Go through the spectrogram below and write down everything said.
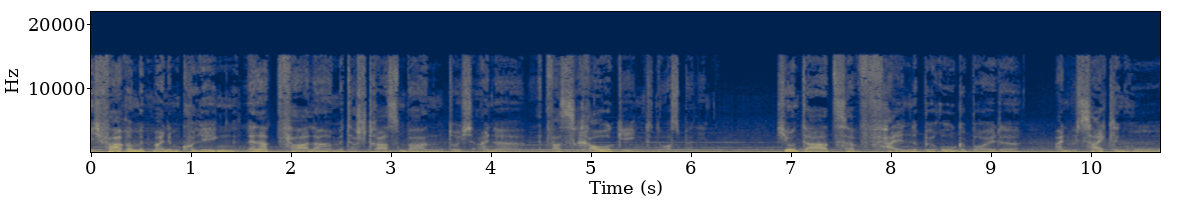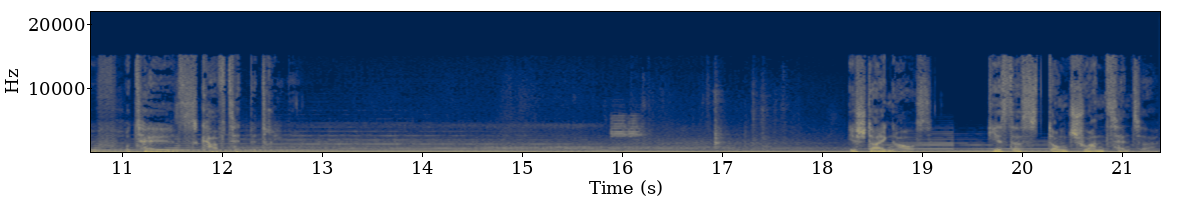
Ich fahre mit meinem Kollegen Lennart Pfahler mit der Straßenbahn durch eine etwas raue Gegend in Ostberlin. Hier und da zerfallene Bürogebäude, ein Recyclinghof, Hotels, Kfz-Betriebe. Wir steigen aus. Hier ist das Dongchuan Center,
